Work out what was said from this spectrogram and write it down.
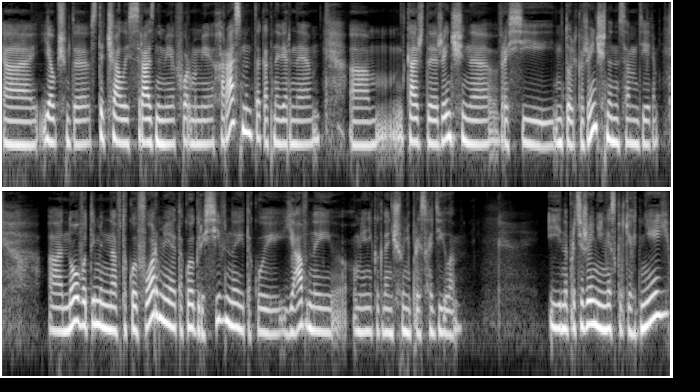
А, я, в общем-то, встречалась с разными формами харасмента, как, наверное, каждая женщина в России, не только женщина на самом деле. А, но вот именно в такой форме, такой агрессивной, такой явной у меня никогда ничего не происходило. И на протяжении нескольких дней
